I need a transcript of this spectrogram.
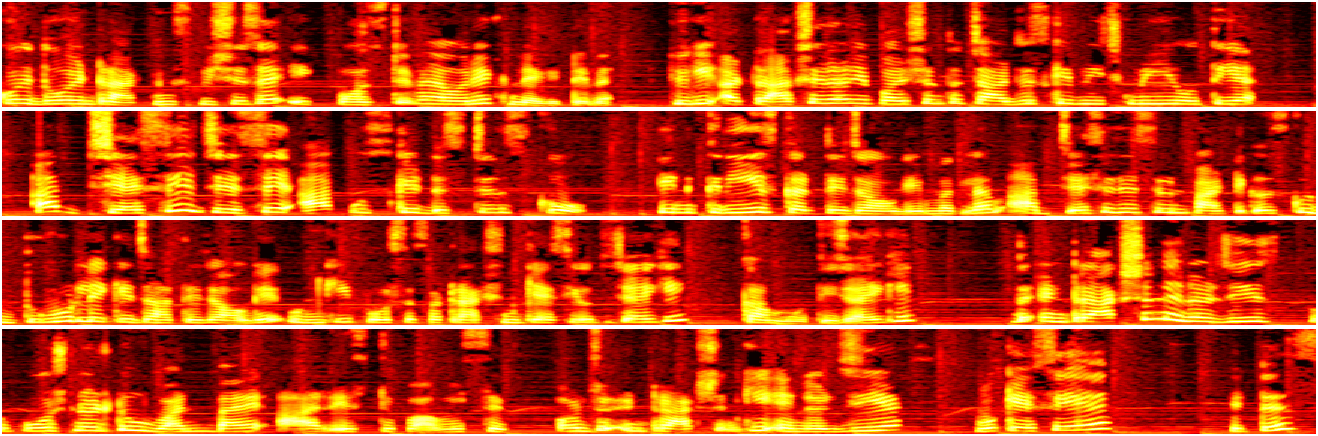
कोई दो इंटरेक्टिंग स्पीशीज है एक पॉजिटिव है और एक नेगेटिव है क्योंकि अट्रैक्शन और रिपल्शन तो चार्जेस के बीच में ही होती है अब जैसे जैसे आप उसके डिस्टेंस को इंक्रीज करते जाओगे मतलब आप जैसे जैसे उन पार्टिकल्स को दूर लेके जाते जाओगे उनकी फोर्स ऑफ़ अट्रैक्शन कैसी होती जाएगी कम होती जाएगी the interaction energy is proportional to one by r raise to power six और जो इंट्रैक्शन की एनर्जी है, वो कैसे है? इट इज़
